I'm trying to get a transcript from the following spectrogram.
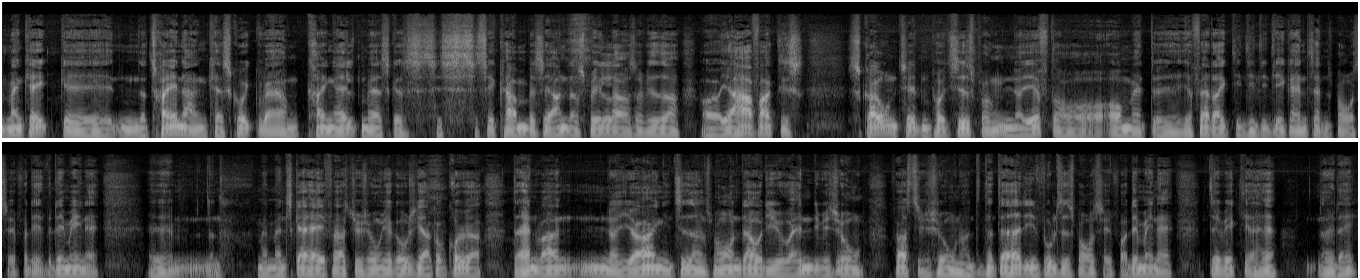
man kan ikke, øh, når træneren kan sgu ikke være omkring alt med at skal se, se kampe, se andre spillere og så videre. Og jeg har faktisk skrevet til dem på et tidspunkt når efter om, at øh, jeg fatter ikke, at de, de, de ikke er ansat en sportschef, for det, for det mener jeg. Øh, men man skal have i første division. Jeg kan huske Jakob Krøger, da han var når Jørgen i tidernes morgen, der var de jo anden division, første division, og der, der havde de en fuldtidssportschef, og det mener jeg, det er vigtigt at have når i dag.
